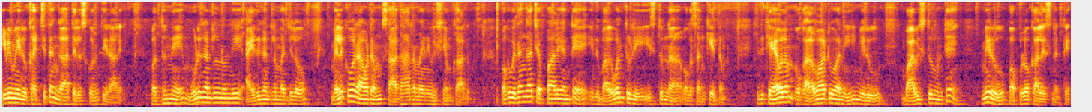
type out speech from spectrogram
ఇవి మీరు ఖచ్చితంగా తెలుసుకొని తీరాలి. పొద్దున్నే మూడు గంటల నుండి ఐదు గంటల మధ్యలో మెలకువ రావడం సాధారణమైన విషయం కాదు. ఒక విధంగా చెప్పాలి అంటే ఇది భగవంతుడి ఇస్తున్న ఒక సంకేతం. ఇది కేవలం ఒక అలవాటు అని మీరు భావిస్తూ ఉంటే మీరు పప్పులో కాలేసినట్టే.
